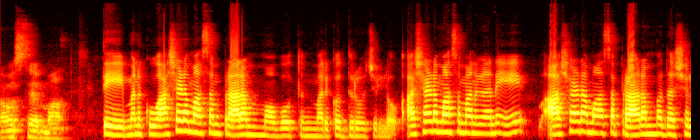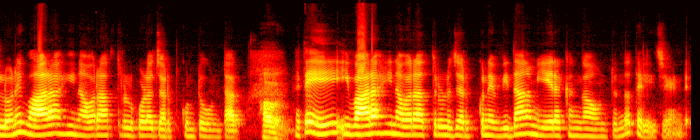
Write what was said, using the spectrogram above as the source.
నమస్తే అమ్మా. అయితే మనకు ఆషాఢ మాసం ప్రారంభం అవబోతుంది మరికొద్ది రోజుల్లో. ఆషాఢ మాసం అనగానే ఆషాఢ మాస ప్రారంభ దశల్లోనే వారాహి నవరాత్రులు కూడా జరుపుకుంటూ ఉంటారు. అయితే ఈ వారాహి నవరాత్రులు జరుపుకునే విధానం ఏ రకంగా ఉంటుందో తెలియజేయండి.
